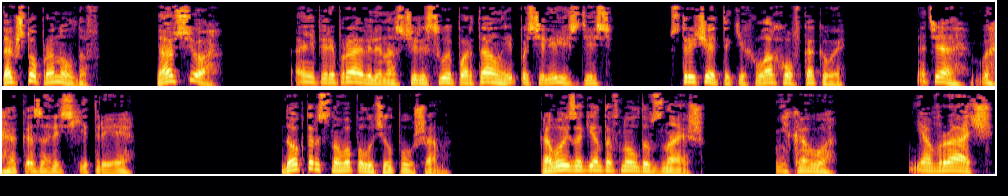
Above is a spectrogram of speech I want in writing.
Так что про Нолдов? А все. Они переправили нас через свой портал и поселились здесь. Встречать таких лохов, как вы. Хотя вы оказались хитрее. Доктор снова получил по ушам. Кого из агентов Нолдов знаешь? Никого. Я врач.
